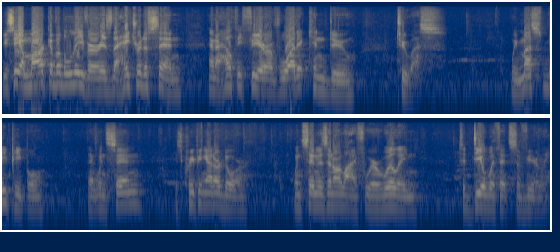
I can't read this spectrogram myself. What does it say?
You see, a mark of a believer is the hatred of sin and a healthy fear of what it can do to us. We must be people that when sin is creeping at our door, when sin is in our life, we're willing to deal with it severely.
